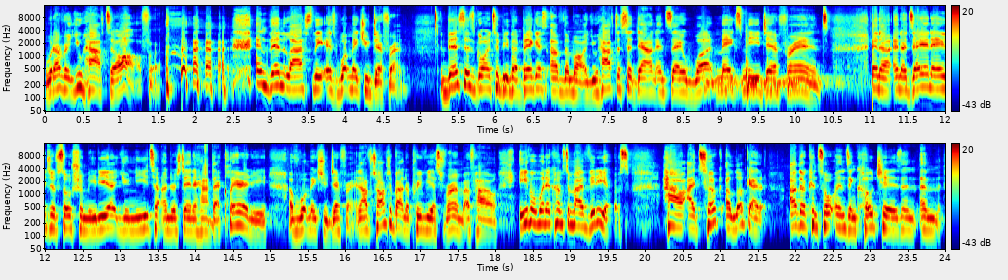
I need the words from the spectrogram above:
whatever you have to offer. and then lastly is what makes you different. This is going to be the biggest of them all. You have to sit down and say, what makes me different? In a, in a day and age of social media, you need to understand and have that clarity of what makes you different. And I've talked about in a previous room of how, even when it comes to my videos, how I took a look at other consultants and coaches and, and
